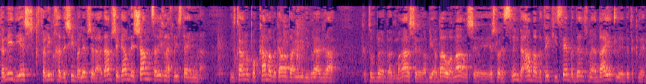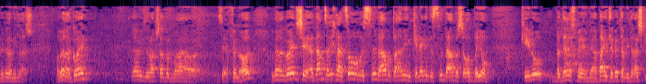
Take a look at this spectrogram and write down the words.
תמיד יש כפלים חדשים בלב של האדם, שגם לשם צריך להכניס את האמונה. הזכרנו פה כמה וכמה פעמים בדברי הגר"א. כתוב בגמרא שרבי אבאו אמר שיש לו 24 בתי כיסא בדרך מהבית לבית, לבית המדרש. אומר הגויין, גם אם זה לא הפשט בגמרא, זה יפה מאוד, אומר הגויין שאדם צריך לעצור 24 פעמים כנגד 24 שעות ביום. כאילו בדרך מה- מהבית לבית המדרש,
